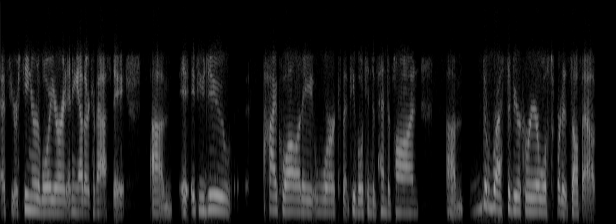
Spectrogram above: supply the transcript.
if you're a senior lawyer in any other capacity. Um, if you do high quality work that people can depend upon, um, the rest of your career will sort itself out.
